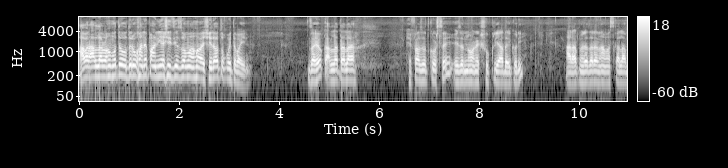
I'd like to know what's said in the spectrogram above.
আবার আল্লাহ রহমতে ওদের ওখানে পানি আসি যে জমা হয়, সেটাও তো কইতে পারি না। যাই হোক, আল্লাহ তালা হেফাজত করছে এই জন্য অনেক শুক্রিয়া আদায় করি। আর আপনারা যারা নামাজ কালাম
